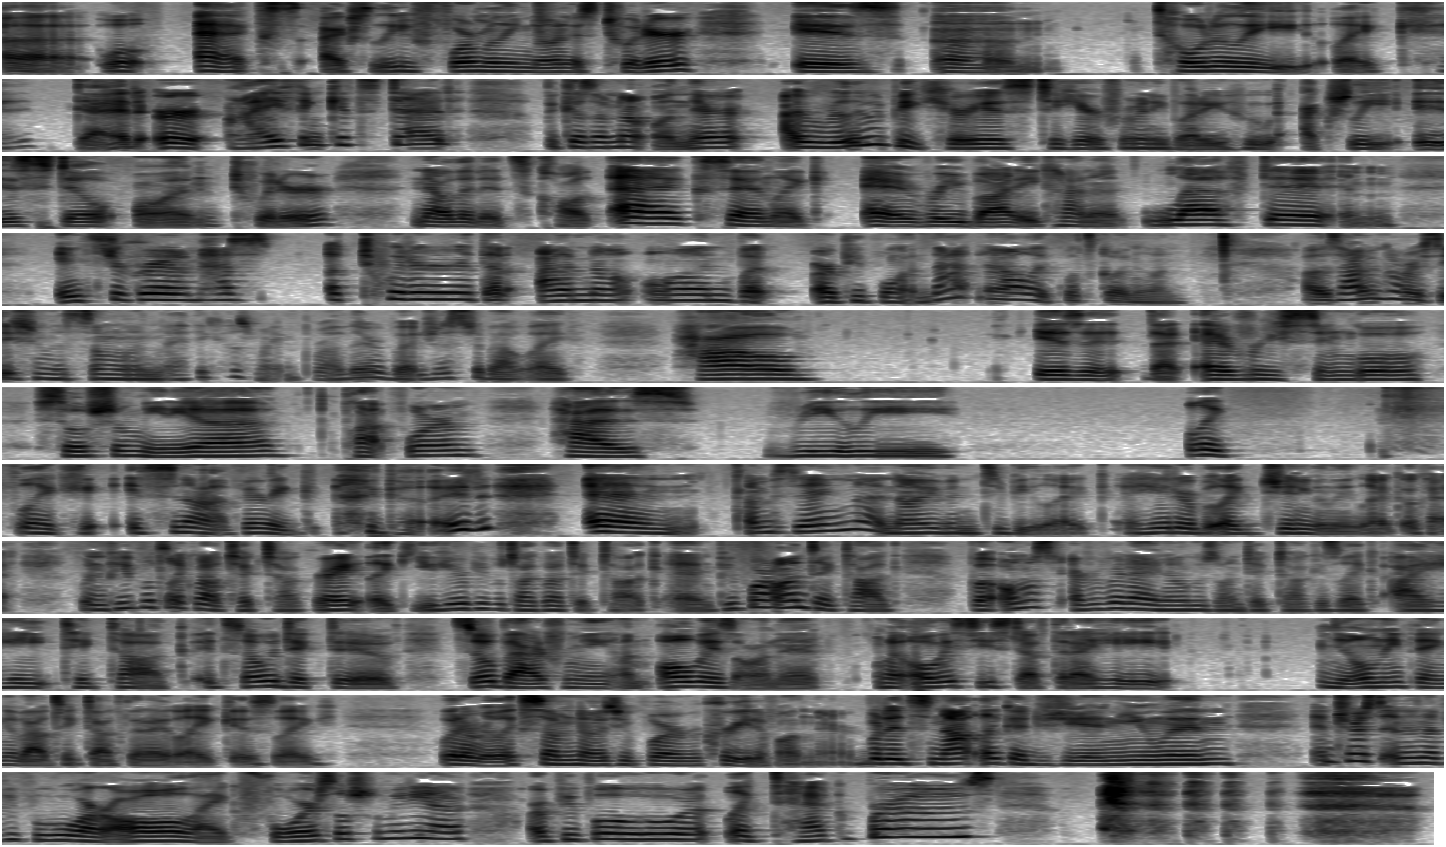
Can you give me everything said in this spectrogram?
uh, well, X actually formerly known as Twitter, is um totally like dead, or I think it's dead because I'm not on there. I really would be curious to hear from anybody who actually is still on Twitter now that it's called X and like everybody kind of left it and Instagram has a Twitter that I'm not on, but are people on that now? Like, what's going on? I was having a conversation with someone, I think it was my brother, but just about like how is it that every single social media platform has really like like it's not very good. And i'm saying that not even to be like a hater but like genuinely like okay when people talk about tiktok right like you hear people talk about tiktok and people are on tiktok but almost everybody i know who's on tiktok is like i hate tiktok. It's so addictive. It's so bad for me. I'm always on it. I always see stuff that i hate. The only thing about tiktok that i like is like whatever like sometimes people are creative on there but it's not like a genuine interest and then the people who are all like for social media are people who are like tech bros.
